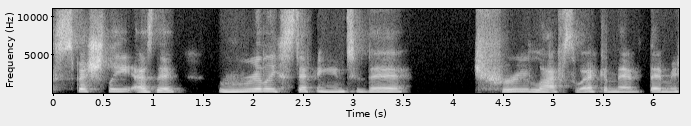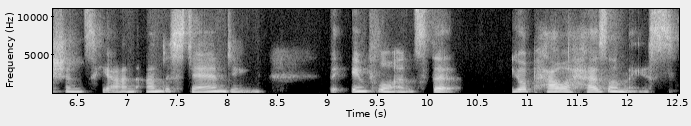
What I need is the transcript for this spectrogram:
especially as they're really stepping into their true life's work and their, their missions here and understanding the influence that your power has on this.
